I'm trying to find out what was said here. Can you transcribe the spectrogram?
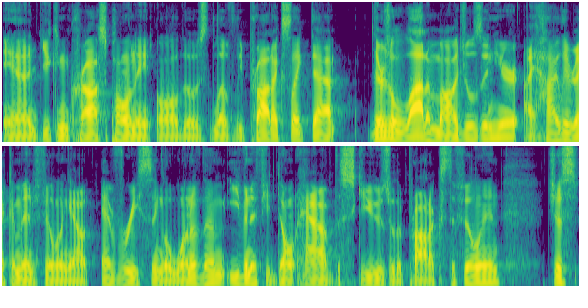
And you can cross pollinate all those lovely products like that there's a lot of modules in here. I highly recommend filling out every single one of them, even if you don't have the SKUs or the products to fill in. Just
